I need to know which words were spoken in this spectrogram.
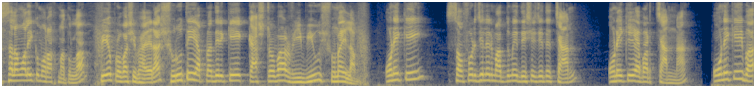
আসসালামু আলাইকুম রহমতুল্লাহ। প্রিয় প্রবাসী ভাইয়েরা শুরুতেই আপনাদেরকে কাস্টমার রিভিউ শোনাইলাম। অনেকেই সফর জেলের মাধ্যমে দেশে যেতে চান অনেকেই আবার চান না। অনেকেই বা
